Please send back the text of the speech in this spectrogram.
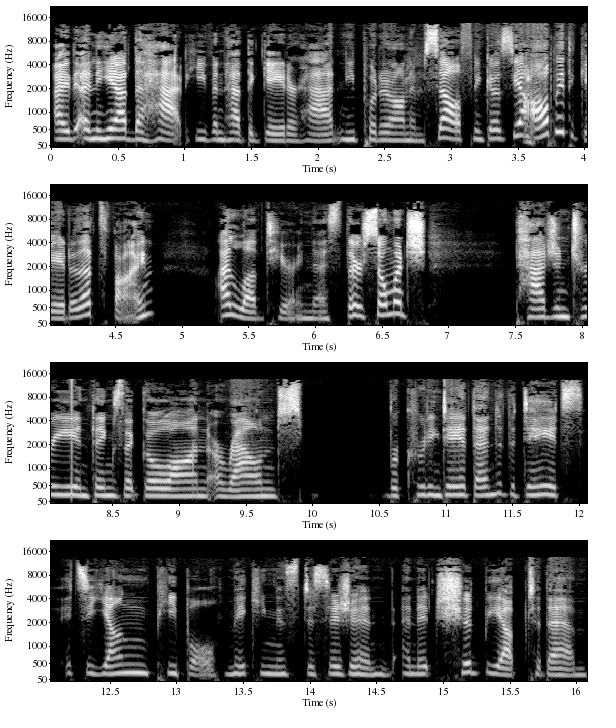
I, and he had the hat. He even had the Gator hat, and he put it on himself. And he goes, "Yeah, I'll be the Gator. That's fine." I loved hearing this. There's so much pageantry and things that go on around recruiting day. At the end of the day, it's it's young people making this decision, and it should be up to them.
